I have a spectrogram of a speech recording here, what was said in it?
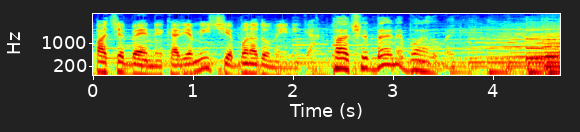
Pace e bene cari amici e buona domenica. Pace e bene, buona domenica.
